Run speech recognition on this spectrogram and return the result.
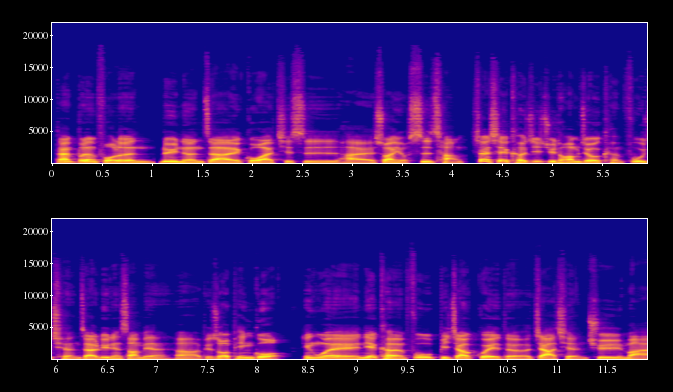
但不能否认，绿能在国外其实还算有市场。像一些科技巨头，他们就肯付钱在绿电上面啊，比如说苹果，因为你也肯付比较贵的价钱去买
